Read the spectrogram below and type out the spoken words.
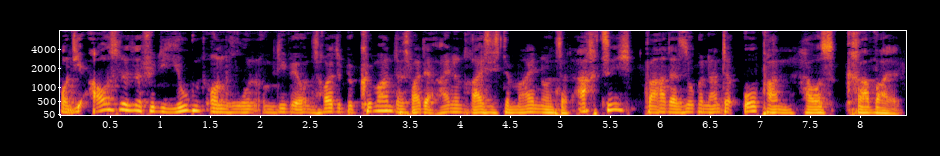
Und die Auslöser für die Jugendunruhen, um die wir uns heute bekümmern, das war der 31. Mai 1980, war der sogenannte Opernhauskrawall.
